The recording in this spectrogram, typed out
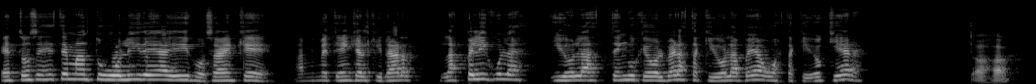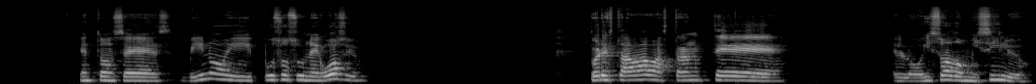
Entonces este man tuvo la idea y dijo, ¿saben qué? A mí me tienen que alquilar las películas y yo las tengo que volver hasta que yo las vea o hasta que yo quiera. Ajá. Entonces vino y puso su negocio. Pero estaba bastante... Lo hizo a domicilio.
